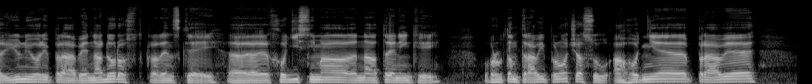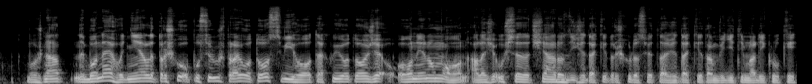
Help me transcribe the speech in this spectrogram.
juniory právě, na dorost kladenský, chodí s nima na tréninky. Opravdu tam tráví plno času a hodně právě možná, nebo ne hodně, ale trošku opustil už právě od toho svého, takového toho, že on jenom on, ale že už se začíná rozlížet taky trošku do světa, že taky tam vidí ty mladý kluky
